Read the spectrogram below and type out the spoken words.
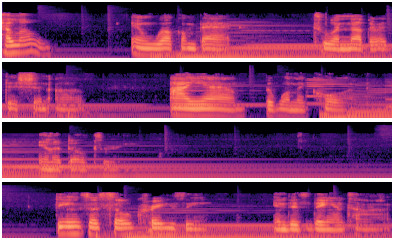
Hello, and welcome back to another edition of I Am the Woman Caught in Adultery. Things are so crazy in this day and time.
